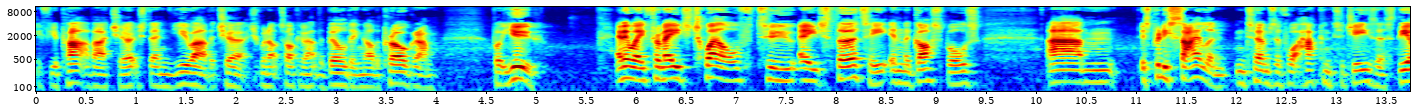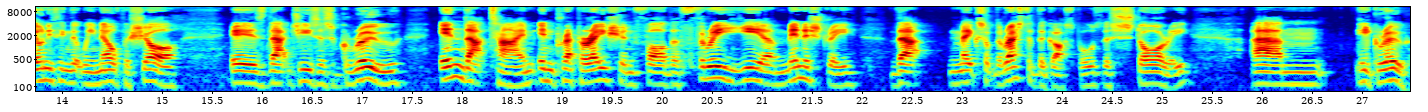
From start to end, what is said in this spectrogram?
if you're part of our church, then you are the church. We're not talking about the building or the program, but you. Anyway, from age 12 to age 30 in the Gospels, um, it's pretty silent in terms of what happened to Jesus. The only thing that we know for sure is that Jesus grew in that time in preparation for the three year ministry that makes up the rest of the Gospels, the story. Um, he grew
